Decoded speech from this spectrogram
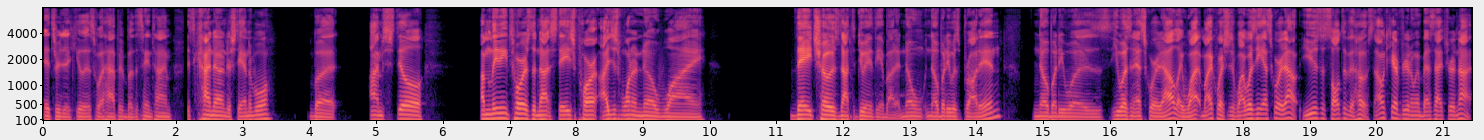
it's ridiculous what happened, but at the same time, it's kind of understandable. But I'm still, I'm leaning towards the not stage part. I just want to know why they chose not to do anything about it. No, nobody was brought in. Nobody was. He wasn't escorted out. Like, why? My question is, why wasn't he escorted out? You just assaulted the host. I don't care if you're gonna win Best Actor or not.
